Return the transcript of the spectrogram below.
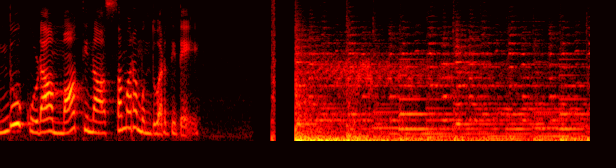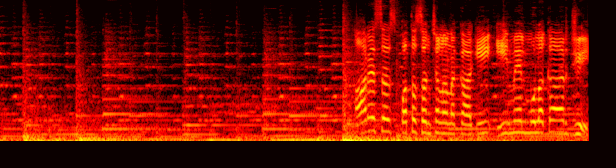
ಇಂದೂ ಕೂಡ ಮಾತಿನ ಸಮರ ಮುಂದುವರೆದಿದೆ. ಆರ್ಎಸ್ಎಸ್ ಪಥಸಂಚಲನಕ್ಕಾಗಿ ಇಮೇಲ್ ಮೂಲಕ ಅರ್ಜಿ.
